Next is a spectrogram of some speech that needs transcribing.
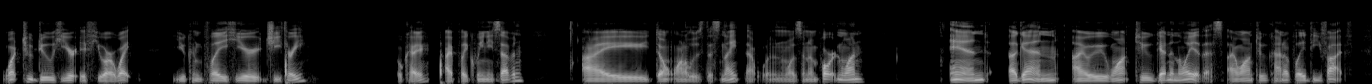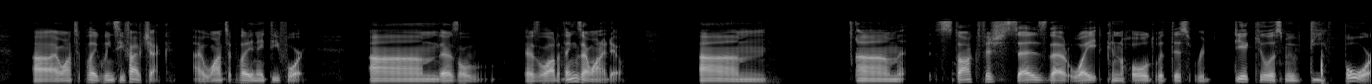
what to do here if you are white? You can play here g3. Okay, I play queen e7. I don't want to lose this knight. That one was an important one. And again, I want to get in the way of this. I want to kind of play d5. Uh, I want to play queen c5 check. I want to play knight d4. Um, there's a there's a lot of things I want to do. Um, um, Stockfish says that white can hold with this ridiculous move d4.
